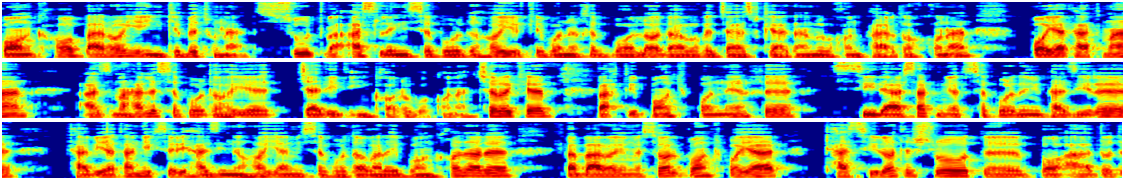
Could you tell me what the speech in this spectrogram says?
بانک ها برای اینکه بتونن سود و اصل این سپرده هایی که با نرخ بالا در واقع جذب کردن رو بخوان پرداخت کنن باید حتما از محل سپرده های جدید این کار رو بکنن. چرا که وقتی بانک با نرخ سی درصد میاد سپرده میپذیره طبیعتا یک سری هزینه هایی هم این سپرده برای بانک ها داره و برای مثال بانک باید تسهیلاتش رو با اعداد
